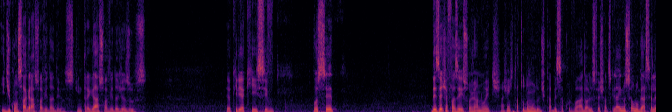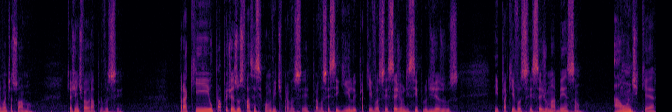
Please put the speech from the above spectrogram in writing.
e de consagrar sua vida a Deus, de entregar sua vida a Jesus. Eu queria que, se você deseja fazer isso hoje à noite, a gente está todo mundo de cabeça curvada, olhos fechados, que aí no seu lugar você levante a sua mão, que a gente vai orar por você. Para que o próprio Jesus faça esse convite para você, para você segui-lo e para que você seja um discípulo de Jesus e para que você seja uma bênção aonde quer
